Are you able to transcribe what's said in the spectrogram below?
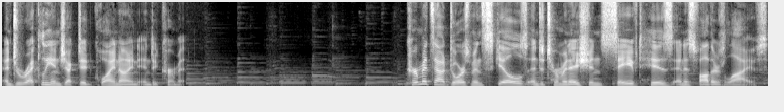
and directly injected quinine into Kermit. Kermit's outdoorsman skills and determination saved his and his father's lives.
